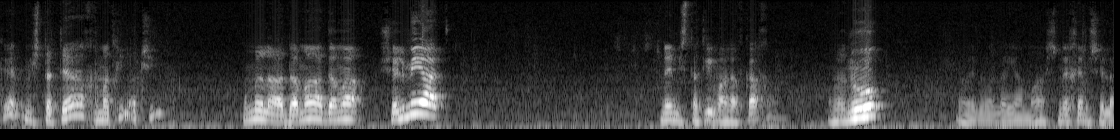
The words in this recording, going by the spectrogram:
כן, משתתח ומתחיל להקשיב. אומר לאדמה, אדמה, של מי את? שניהם מסתכלים עליו ככה, אומר, נו, וואלה, היא אמרה, שניכם שלה.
